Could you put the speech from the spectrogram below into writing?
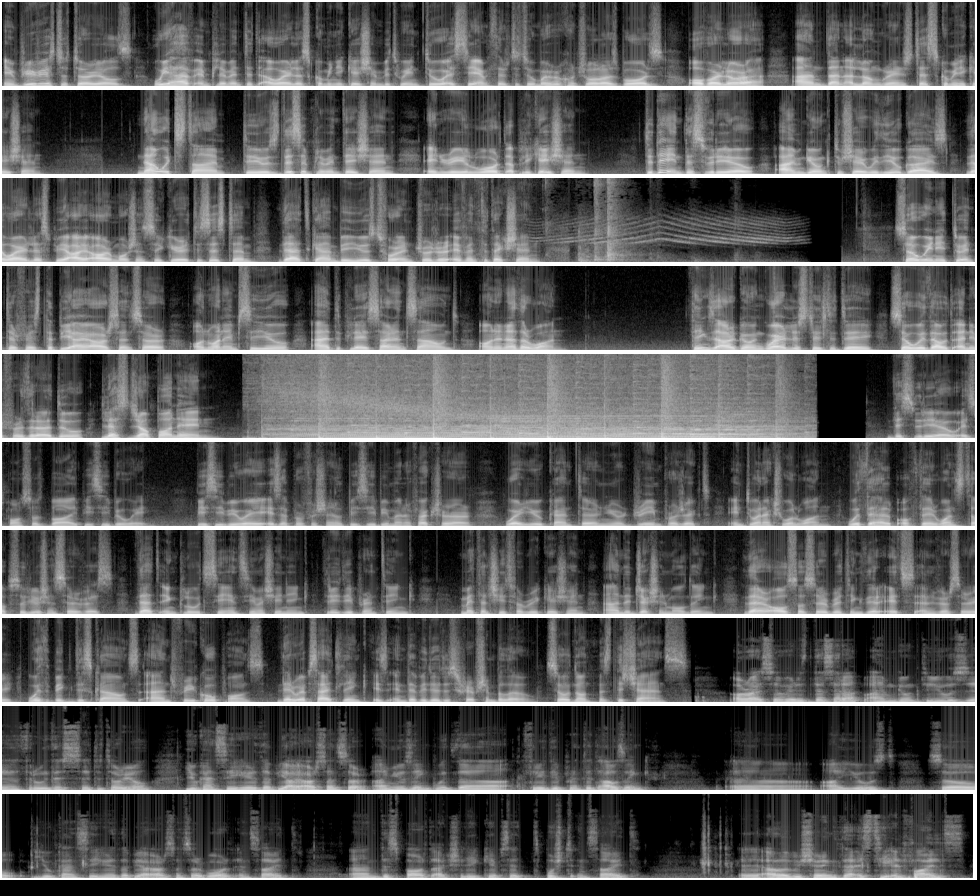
In previous tutorials, we have implemented a wireless communication between two STM32 microcontrollers boards over LoRa and done a long-range test communication. Now it's time to use this implementation in real-world application. Today in this video, I'm going to share with you guys the wireless PIR motion security system that can be used for intruder event detection. So we need to interface the PIR sensor on one MCU and play siren sound on another one. Things are going wirelessly today, so without any further ado, let's jump on in. This video is sponsored by PCBWay. PCBWay is a professional PCB manufacturer where you can turn your dream project into an actual one with the help of their one-stop solution service that includes CNC machining, 3D printing, metal sheet fabrication, and injection molding. They are also celebrating their 8th anniversary with big discounts and free coupons. Their website link is in the video description below, so don't miss the chance. Alright, so here's the setup I'm going to use uh, through this uh, tutorial. You can see here the PIR sensor I'm using with the 3D printed housing uh, I used. So you can see here the PIR sensor board inside and this part actually keeps it pushed inside. Uh, I will be sharing the STL files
